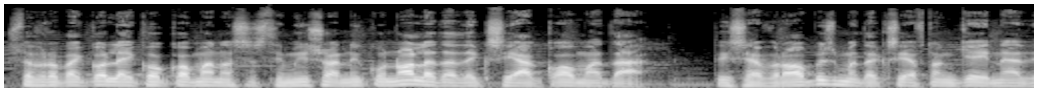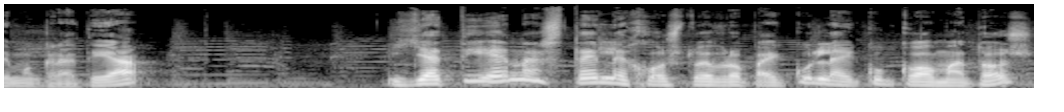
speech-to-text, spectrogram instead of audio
Στο Ευρωπαϊκό Λαϊκό Κόμμα, να σας θυμίσω, ανήκουν όλα τα δεξιά κόμματα της Ευρώπης, μεταξύ αυτών και η Νέα Δημοκρατία γιατί ένας τέλεχος του Ευρωπαϊκού Λαϊκού Κόμματος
